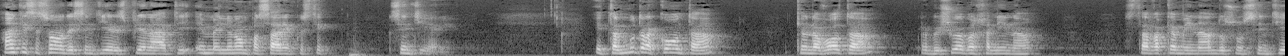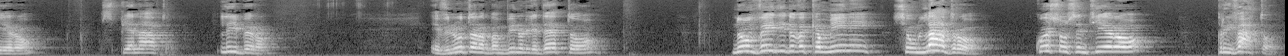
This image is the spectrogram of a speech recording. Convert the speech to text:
anche se sono dei sentieri spianati, è meglio non passare in questi sentieri. E Talmud racconta che una volta Rabbi Shua Ben Hanina stava camminando su un sentiero spianato, libero. È venuto una bambino e gli ha detto non vedi dove cammini? Sei un ladro! Questo è un sentiero privato.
